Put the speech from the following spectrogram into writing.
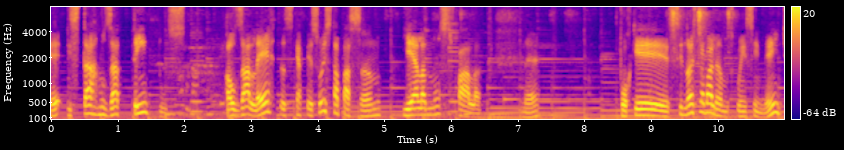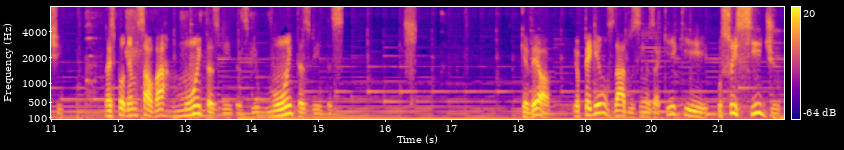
é estarmos atentos aos alertas que a pessoa está passando e ela nos fala, né? Porque se nós trabalhamos com isso em mente, nós podemos salvar muitas vidas, viu? Muitas vidas. Quer ver, ó? Eu peguei uns dadozinhos aqui que o suicídio,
